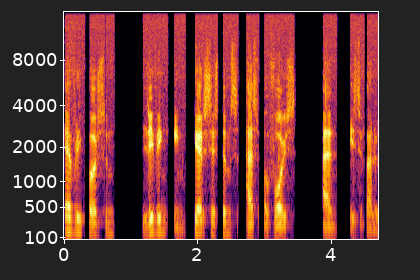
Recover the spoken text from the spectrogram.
every person living in care systems has a voice and is valid.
